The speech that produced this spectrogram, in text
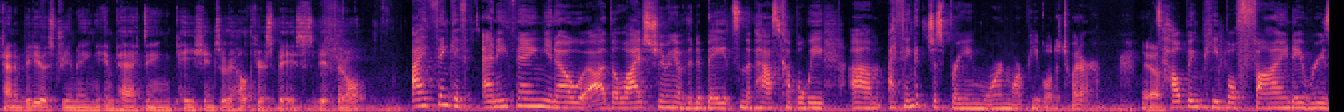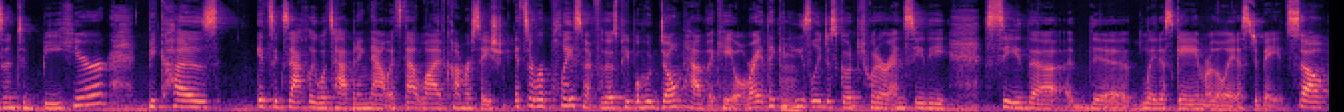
kind of video streaming impacting patients or the healthcare space, if at all? I think if anything, you know, uh, the live streaming of the debates in the past couple weeks, um, I think it's just bringing more and more people to Twitter. Yeah. It's helping people find a reason to be here because it's exactly what's happening now. It's that live conversation. It's a replacement for those people who don't have the cable, right? They can hmm. easily just go to Twitter and see the see the the latest game or the latest debate. So,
